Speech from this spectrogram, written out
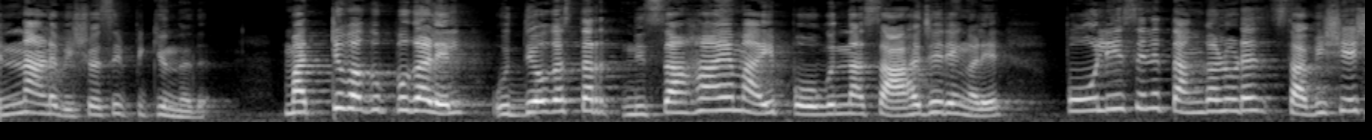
എന്നാണ് വിശ്വസിപ്പിക്കുന്നത്. മറ്റു വകുപ്പുകളിൽ ഉദ്യോഗസ്ഥർ നിസ്സഹായമായി പോകുന്ന സാഹചര്യങ്ങളിൽ പോലീസിന് തങ്ങളുടെ സവിശേഷ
